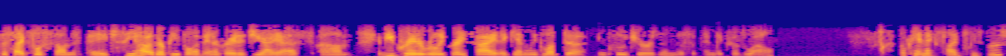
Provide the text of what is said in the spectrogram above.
The site's listed on this page. See how other people have integrated GIS. Um, if you create a really great site, again, we'd love to include yours in this appendix as well. Okay, next slide, please, Bruce.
